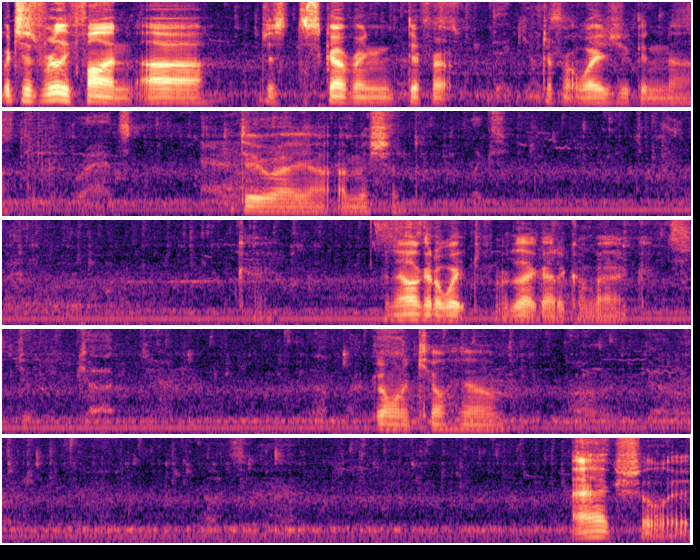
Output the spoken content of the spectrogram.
Which is really fun. Uh, just discovering different different ways you can uh, do a uh, a mission. Okay. And now I gotta wait for that guy to come back. I don't want to kill him. Actually,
